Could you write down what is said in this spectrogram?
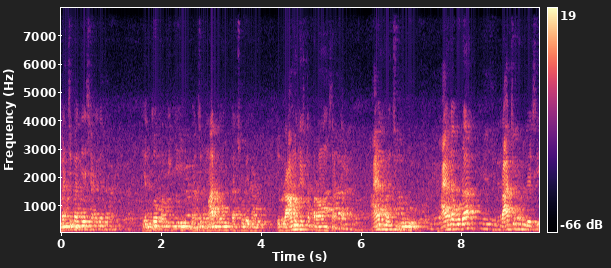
మంచి పని చేశాడు కదా. ఎంతో మందికి మంచి మార్గం నచ్చుకుడినాడు ఇప్పుడు రామకృష్ణ పరమహంస అంటారు ఆయన మంచి గురువు. ఆయన కూడా రాచకుడు లేచి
